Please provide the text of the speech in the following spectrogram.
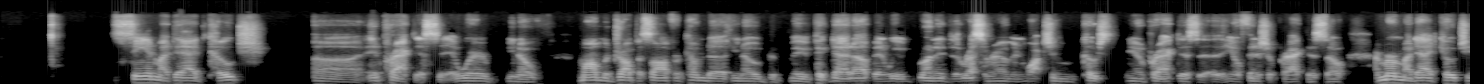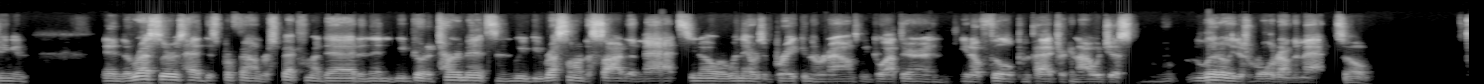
seeing my dad coach uh, in practice, where you know mom would drop us off or come to you know to maybe pick dad up, and we would run into the wrestling room and watch him coach you know practice, uh, you know finish up practice. So I remember my dad coaching and. And the wrestlers had this profound respect for my dad. And then we'd go to tournaments and we'd be wrestling on the side of the mats, you know, or when there was a break in the rounds, we'd go out there and, you know, Philip and Patrick and I would just literally just roll around the mat. So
